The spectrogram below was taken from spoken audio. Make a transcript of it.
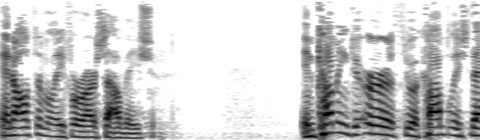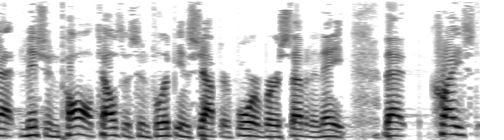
and ultimately for our salvation. In coming to earth to accomplish that mission, Paul tells us in Philippians chapter 4, verse 7 and 8, that Christ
